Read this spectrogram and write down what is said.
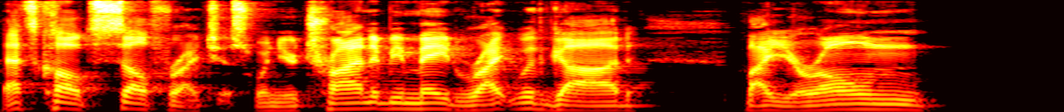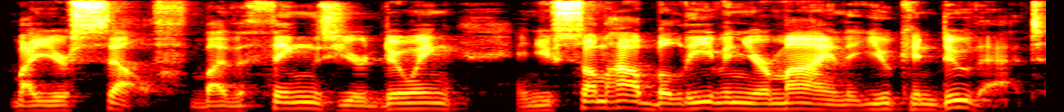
That's called self righteous, when you're trying to be made right with God by your own by yourself, by the things you're doing, and you somehow believe in your mind that you can do that.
